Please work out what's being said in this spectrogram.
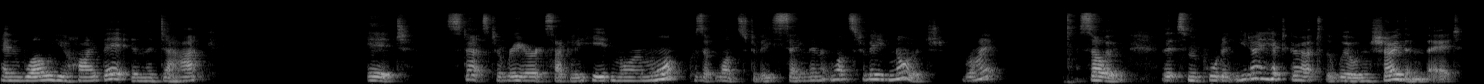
And while you hide that in the dark it starts to rear its ugly head more and more because it wants to be seen and it wants to be acknowledged right? So it's important. You don't have to go out to the world and show them that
